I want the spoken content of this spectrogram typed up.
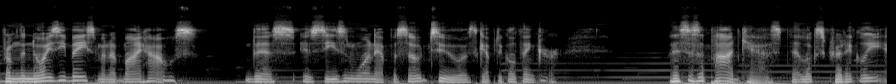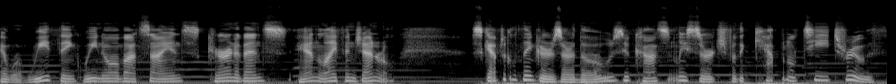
From the noisy basement of my house, this is Season 1, Episode 2 of Skeptical Thinker. This is a podcast that looks critically at what we think we know about science, current events, and life in general. Skeptical thinkers are those who constantly search for the capital T truth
